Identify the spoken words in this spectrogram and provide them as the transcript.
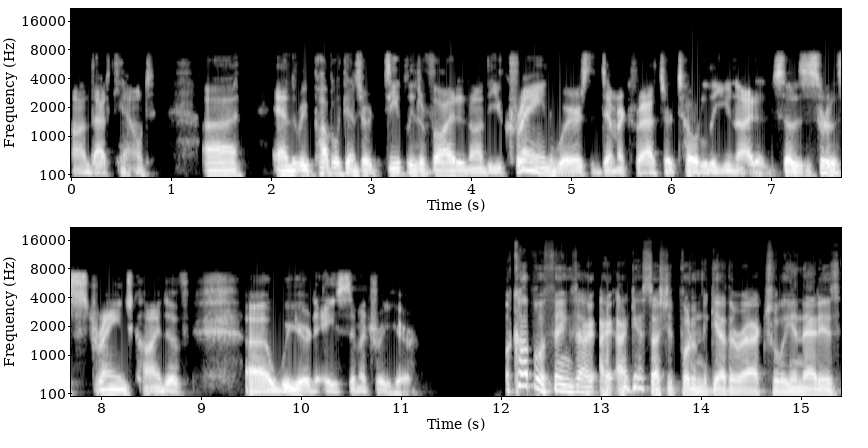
on that count. Uh, and the Republicans are deeply divided on the Ukraine, whereas the Democrats are totally united. So there's a sort of strange kind of uh, weird asymmetry here. A couple of things I, I, guess I should put them together actually, and that is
